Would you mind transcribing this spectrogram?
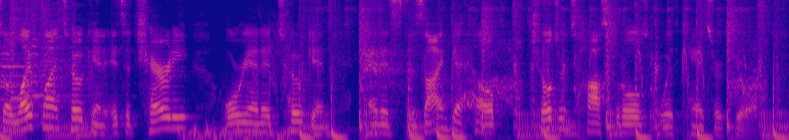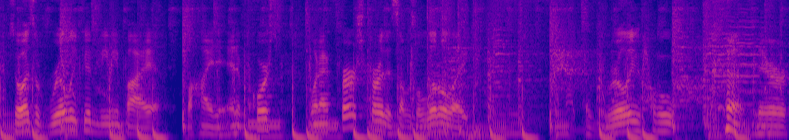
So Lifeline token, it's a charity oriented token and it's designed to help children's hospitals with cancer cure. So it has a really good meaning by behind it. And of course, when I first heard this, I was a little like, I really hope they're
